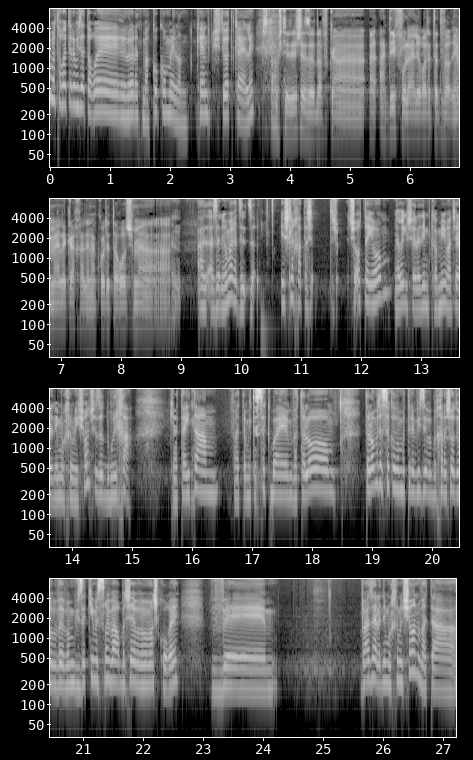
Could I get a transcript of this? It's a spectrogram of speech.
אם אתה רואה טלוויזיה אתה רואה, לא יודעת מה, קוקו מלון, כן, שטויות כאלה. סתם שתדעי שזה דווקא עדיף אולי לראות את הדברים האלה ככה, לנקות את הראש מה... אז, אז אני אומרת, זה, זה, יש לך את שעות היום, מהרגע שילדים קמים עד שילדים הולכים לישון, שזאת בריחה. כי אתה איתם, ואתה מתעסק בהם, ואתה לא, אתה לא מתעסק אותם בטלוויזיה ובחדשות ובמבזקים 24/7 ומה שקורה, ו... ואז הילדים הולכים לישון ואתה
